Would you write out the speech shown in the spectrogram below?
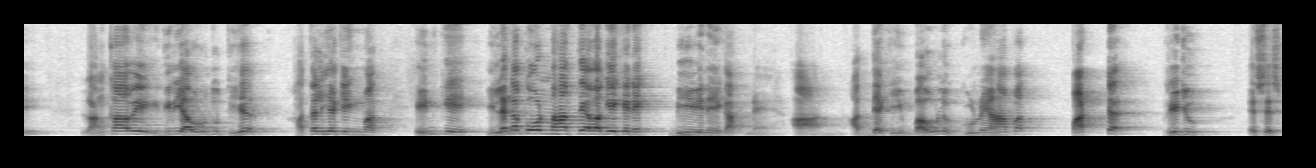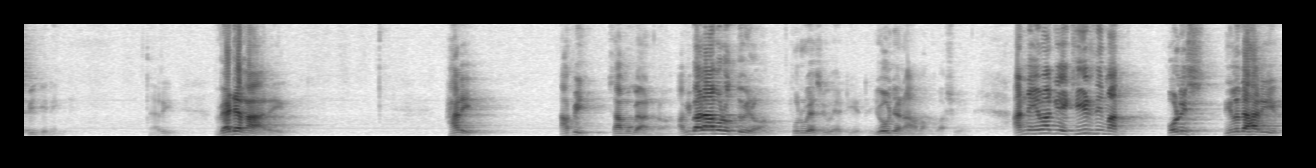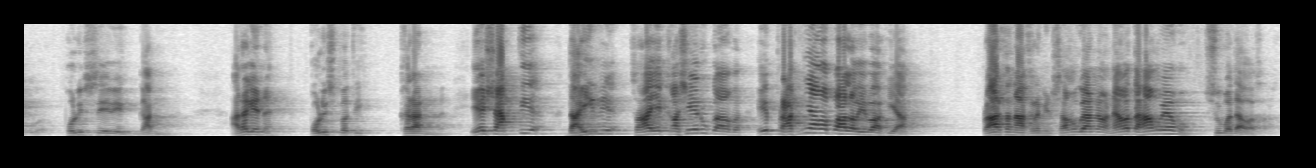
ලංකාවේ ඉදිරි අවුරුදු 30 40කින්වත් එන්කේ ඉලඟකෝන් මහත්තයා වගේ කෙනෙක් බිහි වෙන එකක් නැහැ. ආ අත්දැකීම් බහුල ගුණ යහපත් පට්ට ඍජු SSP කෙනෙක්. හරි. වැඩකාරයෙක්. හරි. අපි සමු ගන්නවා. අපි බලාපොරොත්තු වෙනවා පුරවැසියෝ හැටියට යෝජනාවක් වශයෙන්. අන්න ඒ වගේ කීර්තිමත් පොලිස් නිලධාරියෙක්ව පොලිස් සේවයෙන් ගන්න. අරගෙන පොලිස්පති කරන්න. ඒ ශක්තිය, ධෛර්යය සහ ඒ කෂේරුකාව, ඒ ප්‍රඥාව පහළ වේවා කියා ප්‍රාර්ථනා කරමින් සමුගන්නවා නැවත හමු වෙමු. සුබ දවසක්.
